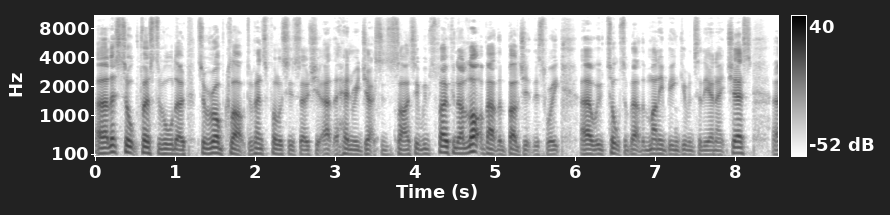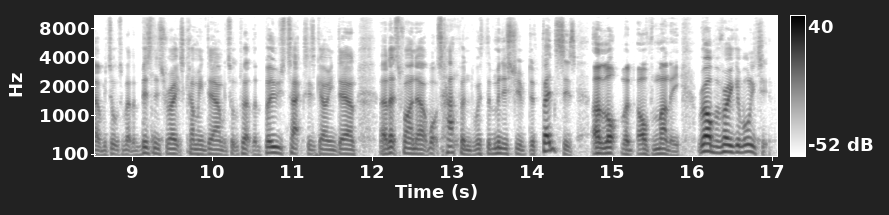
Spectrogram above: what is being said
uh, let's talk first of all, though, to Rob Clark, Defence Policy Associate at the Henry Jackson Society. We've spoken a lot about the budget this week. Uh, we've talked about the money being given to the NHS. Uh, we talked about the business rates coming down. We talked about the booze taxes going down. Uh, let's find out what's happened with the Ministry of Defence's allotment of money. Rob, a very good morning to you.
